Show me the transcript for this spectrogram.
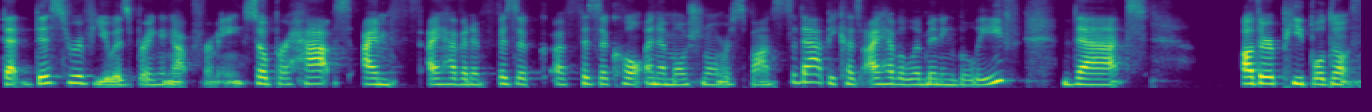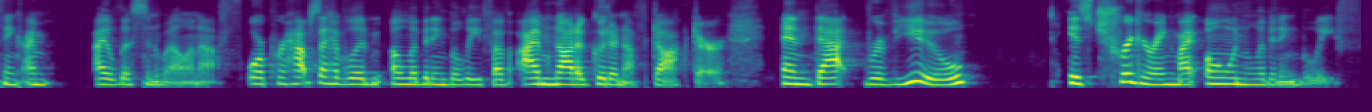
that this review is bringing up for me. So perhaps I'm I have an, a, phys- a physical and emotional response to that because I have a limiting belief that other people don't think I'm I listen well enough, or perhaps I have a, limiting belief of I'm not a good enough doctor, and that review is triggering my own limiting belief.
